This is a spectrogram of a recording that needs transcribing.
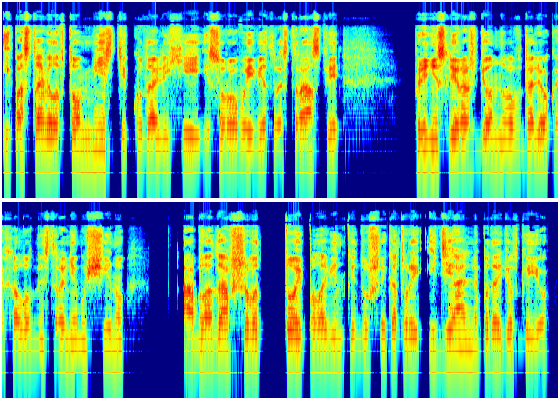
и поставила в том месте, куда лихие и суровые ветры странствий принесли рожденного в далекой холодной стране мужчину, обладавшего той половинкой души, которая идеально подойдет к ее —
